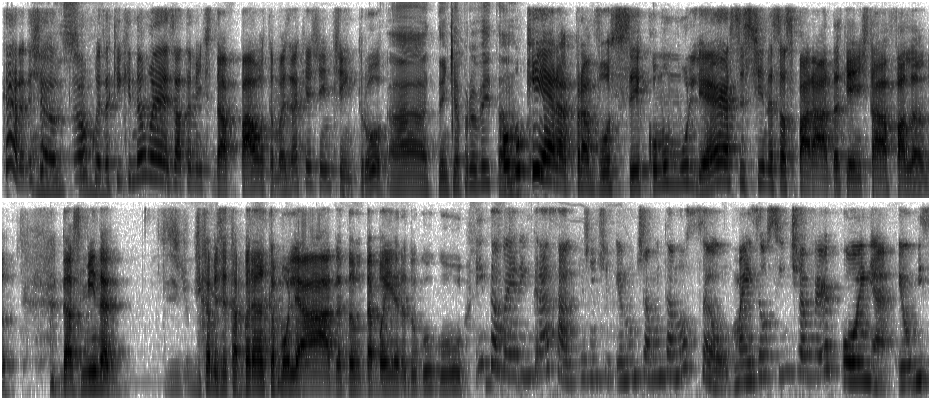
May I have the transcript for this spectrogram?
Cara, deixa Olha eu falar uma coisa aqui que não é exatamente da pauta, mas já que a gente entrou. Ah, tem que aproveitar. Como que era para você, como mulher, assistindo essas paradas que a gente tava falando? Das minas de camiseta branca molhada, do, da banheira do Gugu. Então, era engraçado, porque a gente, eu não tinha muita noção, mas eu sentia vergonha. Eu me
